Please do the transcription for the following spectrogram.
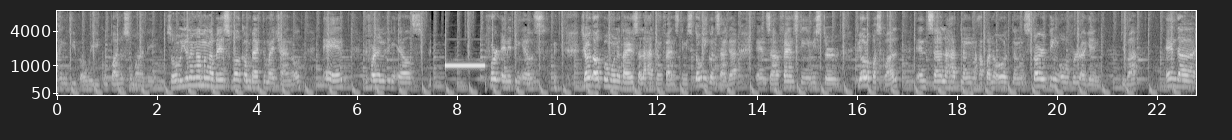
aking giveaway, kung paano sumali. So, yun na nga mga best, welcome back to my channel. And, before anything else, before anything else, shout out po muna tayo sa lahat ng fans ni Miss Tony Gonzaga and sa fans ni Mr. Piolo Pascual and sa lahat ng nakapanood ng Starting Over Again. 'Di ba? And uh,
